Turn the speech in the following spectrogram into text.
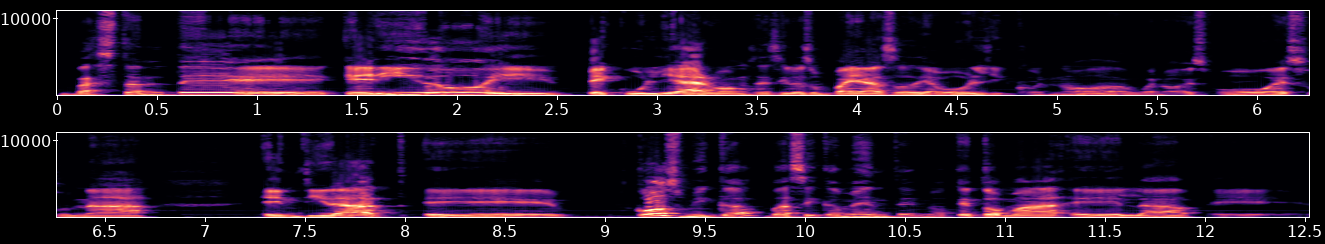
bastante querido y peculiar, vamos a decirlo, es un payaso diabólico, ¿no? Bueno, es, o es una entidad eh, cósmica, básicamente, ¿no? Que toma eh, la, eh,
